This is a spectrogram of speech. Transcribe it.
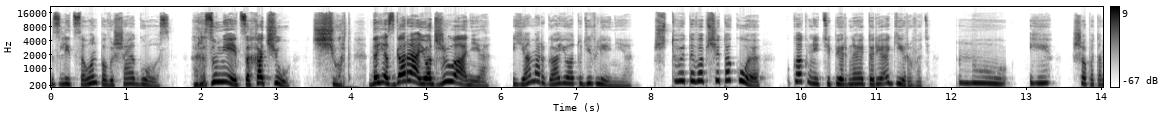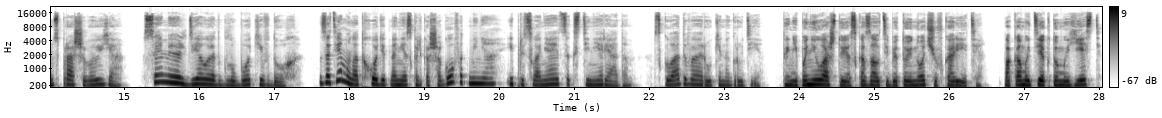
Злится он, повышая голос. «Разумеется, хочу! Черт, да я сгораю от желания!» Я моргаю от удивления. «Что это вообще такое? Как мне теперь на это реагировать?» «Ну, и...» — шепотом спрашиваю я. Сэмюэль делает глубокий вдох. Затем он отходит на несколько шагов от меня и прислоняется к стене рядом, складывая руки на груди. «Ты не поняла, что я сказал тебе той ночью в карете. Пока мы те, кто мы есть,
